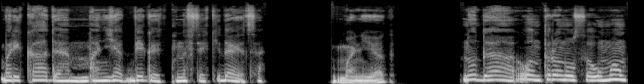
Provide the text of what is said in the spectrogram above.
баррикада, маньяк бегает, на всех кидается». «Маньяк?» «Ну да, он тронулся умом,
